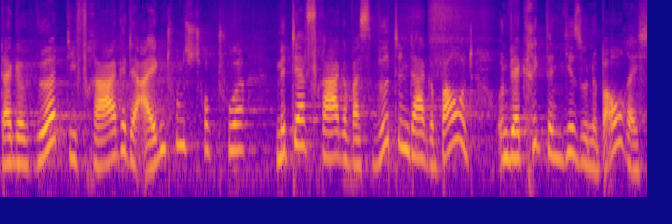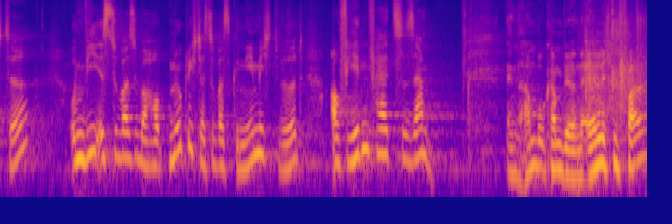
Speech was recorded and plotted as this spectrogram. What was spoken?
da gehört die Frage der Eigentumsstruktur mit der Frage, was wird denn da gebaut und wer kriegt denn hier so eine Baurechte und wie ist sowas überhaupt möglich, dass sowas genehmigt wird, auf jeden Fall zusammen. In Hamburg haben wir einen ähnlichen Fall.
